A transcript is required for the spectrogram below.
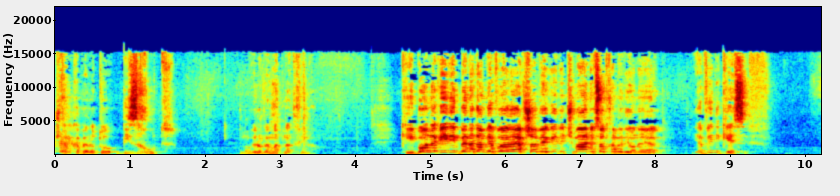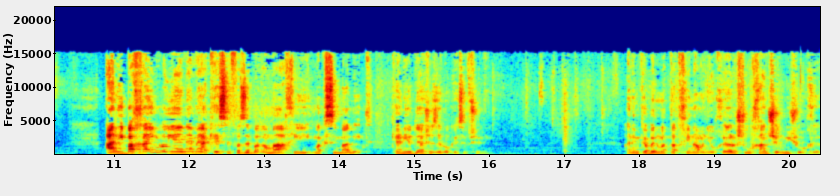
שאתה מקבל אותו בזכות, לא. ולא במתנת חינם. כי בוא נגיד אם בן אדם יבוא אליי עכשיו ויגיד לי, תשמע, אני עושה אותך מיליונר, יביא לי כסף. אני בחיים לא ייהנה מהכסף הזה ברמה הכי מקסימלית, כי אני יודע שזה לא כסף שלי. אני מקבל מתנת חינם, אני אוכל על שולחן של מישהו אחר.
